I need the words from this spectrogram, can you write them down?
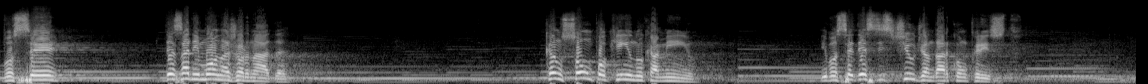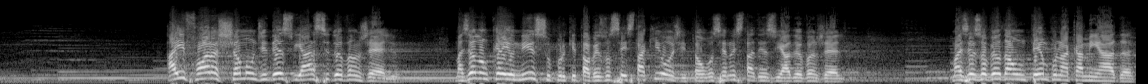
você desanimou na jornada? cansou um pouquinho no caminho e você desistiu de andar com Cristo. Aí fora chamam de desviar-se do Evangelho, mas eu não creio nisso porque talvez você está aqui hoje, então você não está desviado do Evangelho, mas resolveu dar um tempo na caminhada.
